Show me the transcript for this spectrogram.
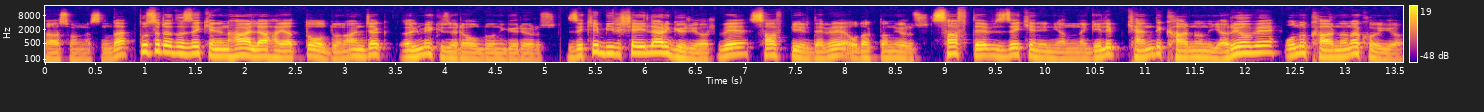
daha sonrasında. Bu sırada Zeke'nin hala hayatta olduğunu ancak ölmek üzere olduğunu görüyoruz. Zeke bir şeyler görüyor ve saf bir deve odaklanıyoruz. Saf dev Zeke'nin yanına gelip kendi karnını yarıyor ve onu karnına koyuyor.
